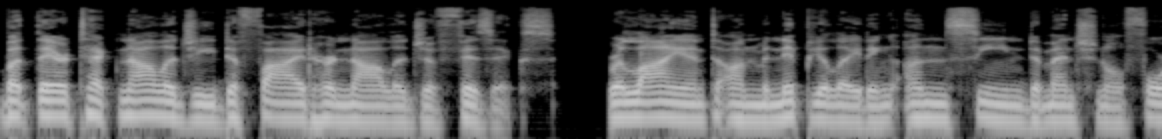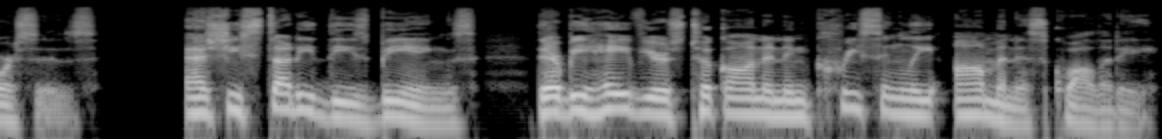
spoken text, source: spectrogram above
but their technology defied her knowledge of physics, reliant on manipulating unseen dimensional forces. As she studied these beings, their behaviors took on an increasingly ominous quality.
